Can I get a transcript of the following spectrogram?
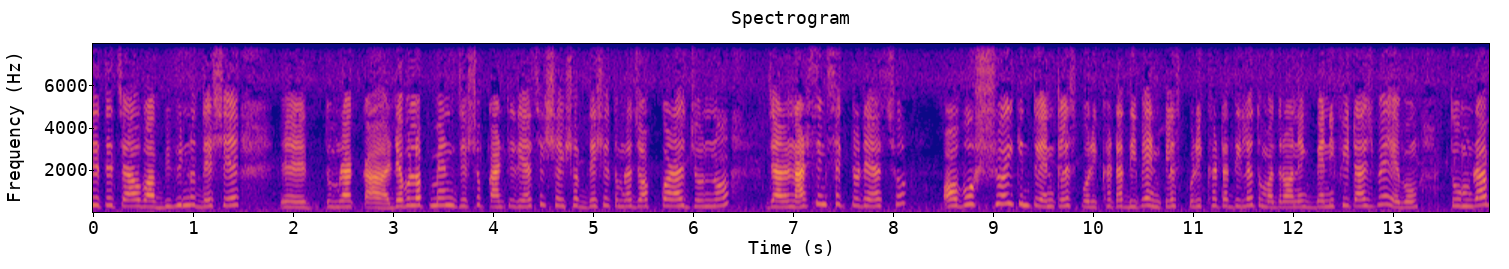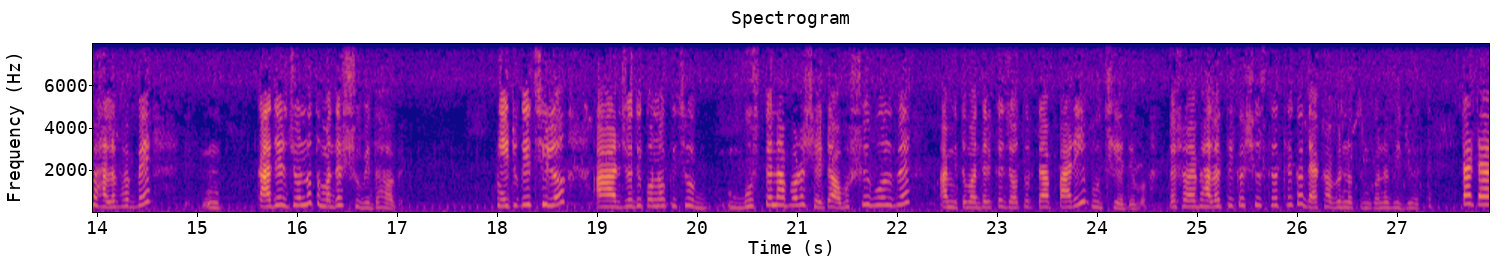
যেতে চাও বা বিভিন্ন দেশে তোমরা ডেভেলপমেন্ট যেসব কান্ট্রি আছে সেই সব দেশে তোমরা জব করার জন্য যারা নার্সিং সেক্টরে আছো অবশ্যই কিন্তু এনক্লেস পরীক্ষাটা দিবে। এনক্লেস পরীক্ষাটা দিলে তোমাদের অনেক বেনিফিট আসবে এবং তোমরা ভালোভাবে কাজের জন্য তোমাদের সুবিধা হবে। এইটুকুই ছিল। আর যদি কোনো কিছু বুঝতে না পারো, সেটা অবশ্যই বলবে। আমি তোমাদেরকে যতটা পারি বুঝিয়ে দেব। তো সবাই ভালো থেকো, সুস্থ থেকো। দেখাবে নতুন কোনো ভিডিওতে। টাটা!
